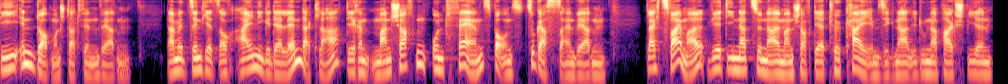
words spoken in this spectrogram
die in Dortmund stattfinden werden. Damit sind jetzt auch einige der Länder klar, deren Mannschaften und Fans bei uns zu Gast sein werden. Gleich zweimal wird die Nationalmannschaft der Türkei im Signal Iduna Park spielen.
